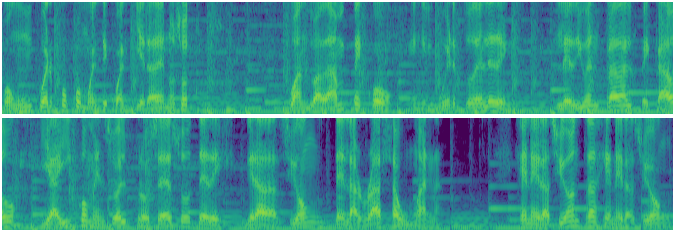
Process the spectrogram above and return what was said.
con un cuerpo como el de cualquiera de nosotros. Cuando Adán pecó en el huerto del Edén, le dio entrada al pecado y ahí comenzó el proceso de degradación de la raza humana. Generación tras generación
